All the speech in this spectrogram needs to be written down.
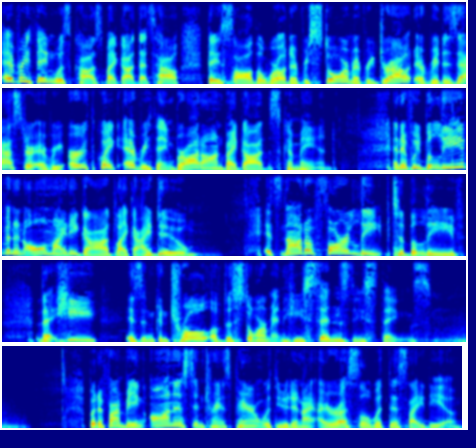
Everything was caused by God. That's how they saw the world. Every storm, every drought, every disaster, every earthquake, everything brought on by God's command. And if we believe in an almighty God, like I do, it's not a far leap to believe that he is in control of the storm and he sends these things. But if I'm being honest and transparent with you tonight, I wrestle with this idea.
